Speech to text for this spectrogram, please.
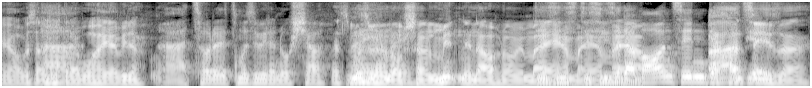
Ja, aber es ist auch Ah. schon drei Wochen her wieder. Ah, jetzt, hat er, jetzt muss ich wieder nachschauen. Jetzt muss ich Mei, wieder mei. nachschauen. Mitten in der Aufnahme. Das Mei, ist, mei, das ist mei, ja der Wahnsinn. Der Wahnsinn ist kann er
